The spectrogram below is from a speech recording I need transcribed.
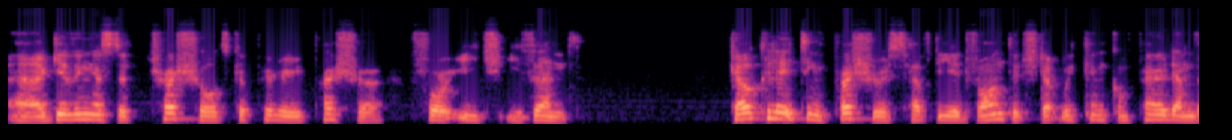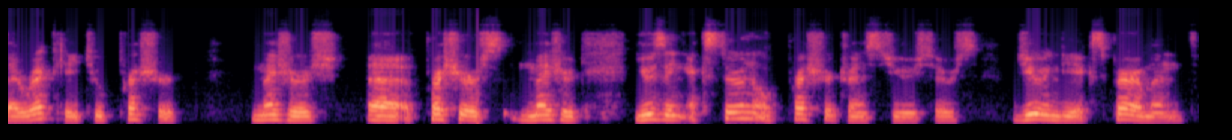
uh, giving us the threshold capillary pressure for each event. Calculating pressures have the advantage that we can compare them directly to pressure measures, uh, pressures measured using external pressure transducers during the experiment.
